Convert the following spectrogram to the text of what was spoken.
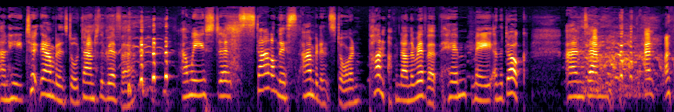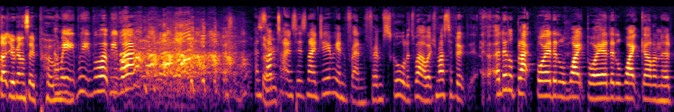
and he took the ambulance door down to the river, and we used to stand on this ambulance door and punt up and down the river. Him, me, and the dog, and um, and I thought you were going to say pony. and we, we, were, we were. and Sorry. sometimes his Nigerian friend from school as well, which must have looked a little black boy, a little white boy, a little white girl, and a,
